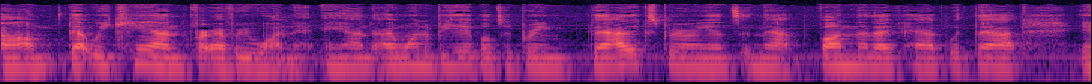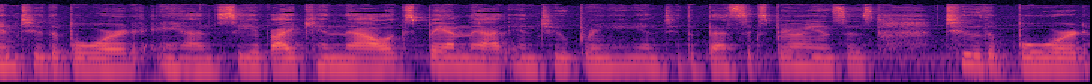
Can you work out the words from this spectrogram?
um, that we can for everyone. And I want to be able to bring that experience and that fun that I've had with that into the board and see if I can now expand that into bringing into the best experiences to the board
